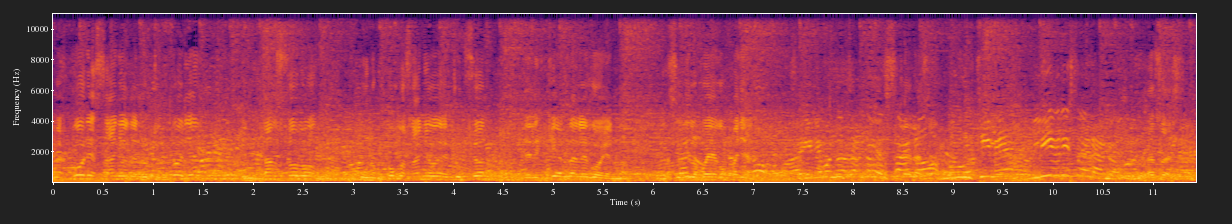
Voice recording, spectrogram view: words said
mejores años de nuestra historia en tan solo unos pocos años de destrucción de la izquierda en el gobierno. Así que los voy a acompañar. сказать.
